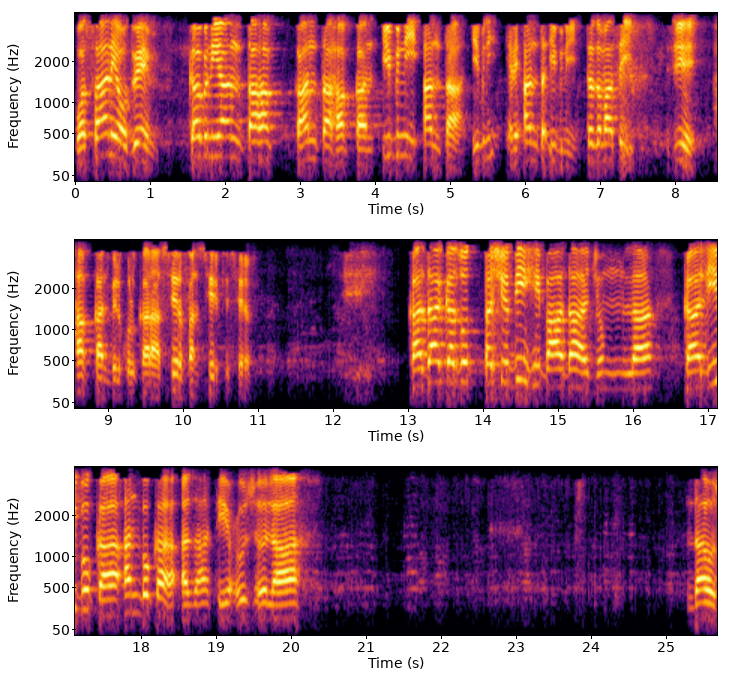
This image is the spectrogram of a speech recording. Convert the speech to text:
والثاني او دویم کبنی انت حق انت حقا ابنی انت ابنی یعنی انت ابنی ته زما سي جی حقا بالکل کرا صرفا صرف صرف قضا کذو تشبیه بعد جمله کالی بکا ان بکا ازات عزلا دا اوس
